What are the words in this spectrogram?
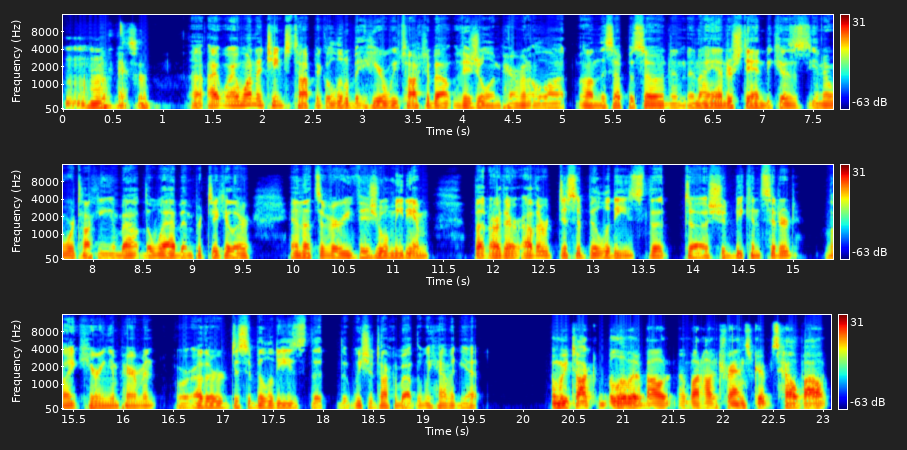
hmm Okay. So, Uh, I, I want to change the topic a little bit here. We've talked about visual impairment a lot on this episode, and, and I understand because, you know, we're talking about the web in particular, and that's a very visual medium. But are there other disabilities that uh, should be considered, like hearing impairment or other disabilities that, that we should talk about that we haven't yet? And we talked a little bit about about how transcripts help out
